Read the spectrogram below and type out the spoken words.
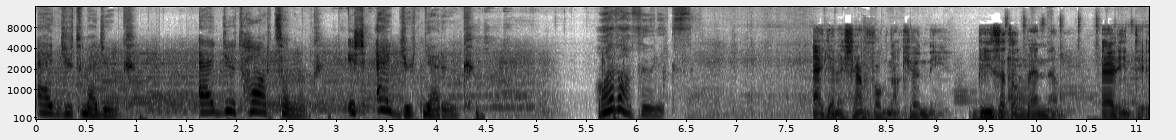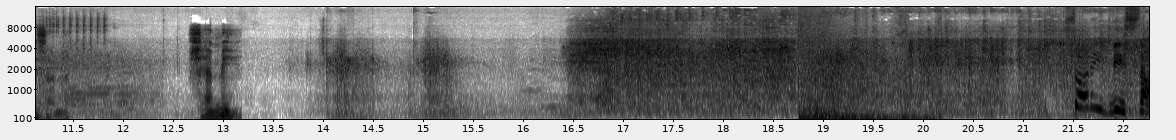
Együtt megyünk. Együtt harcolunk. És együtt nyerünk. Hol van Főnix? Egyenesen fognak jönni. Bízatok bennem. Elintézem. Semmi? Szorít vissza!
